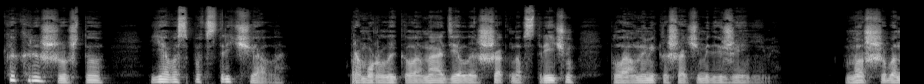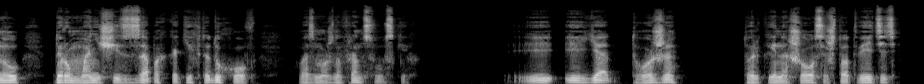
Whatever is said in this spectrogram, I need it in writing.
«Как хорошо, что я вас повстречала», — промурлыкала она, делая шаг навстречу плавными кошачьими движениями. Нос шибанул дурманящий запах каких-то духов, возможно, французских. «И, и я тоже...» Только и нашелся, что ответить,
